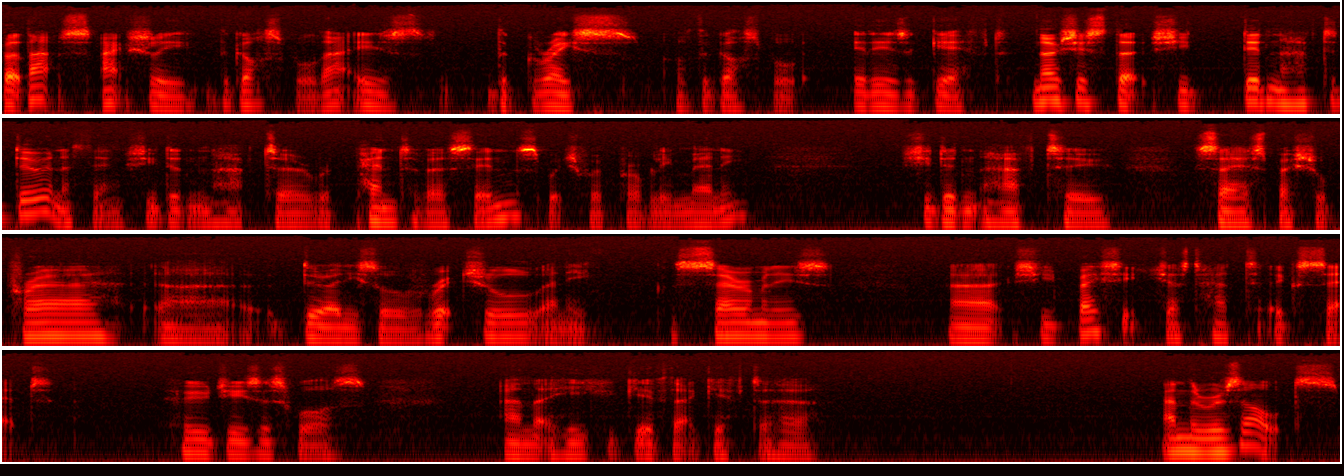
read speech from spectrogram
But that's actually the gospel. That is the grace of the gospel. It is a gift. Notice that she didn't have to do anything. She didn't have to repent of her sins, which were probably many. She didn't have to say a special prayer, uh, do any sort of ritual, any ceremonies. Uh, she basically just had to accept who Jesus was and that he could give that gift to her. And the results?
